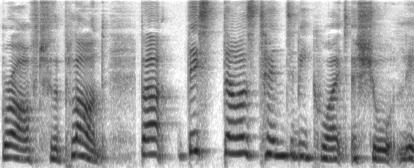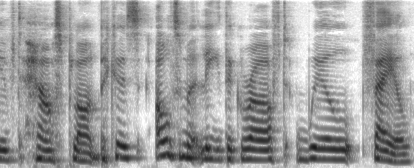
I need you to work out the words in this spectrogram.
graft for the plant. But this does tend to be quite a short lived house plant because ultimately the graft will fail.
